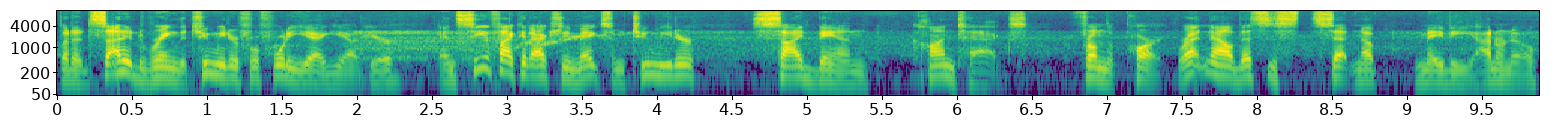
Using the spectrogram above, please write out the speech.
But I decided to bring the 2 meter 440 Yagi out here and see if I could actually make some 2 meter sideband contacts from the park. Right now, this is setting up maybe, I don't know,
